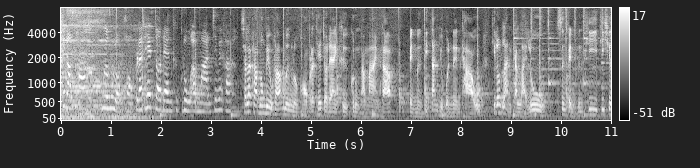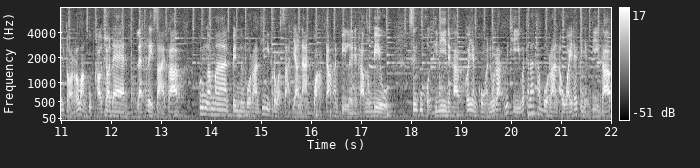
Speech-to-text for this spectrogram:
พี่น้องคะเมืองหลวงของประเทศจอร์แดนคือกรุงอามมานใช่ไหมคะใช่แล้วครับน้องบิวครับ เมืองหลวงของประเทศจอร์แดนคือกรุงอามมานครับเป็นเมืองที่ตั้งอยู่บนเนินเขาที่ลดหลั่นกันหลายลูก ซึ่งเป็นพื้นที่ที่เชื่อมต่อระหว่างภูเขาจอร์แดน และทะเลทรายครับ กรุงอามมานเป็นเมืองโบราณที่มีประวัติศาสตร์ยาวนานกว่า 9,000 ปีเลยนะครับน้องบิว ซึ่งผู้คนที่นี่นะครับก็ยังคงอนุรักษ์วิถีวัฒนธรรมโบราณเอาไว้ได้เป็นอย่างดีครับ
